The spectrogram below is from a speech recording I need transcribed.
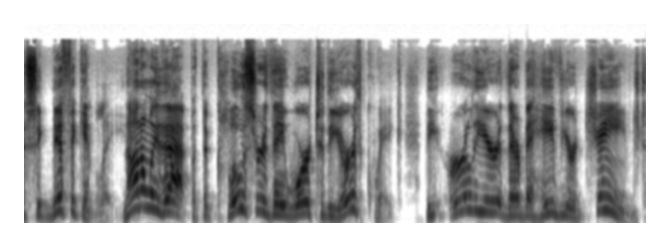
significantly. Not only that, but the closer they were to the earthquake, the earlier their behavior changed,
